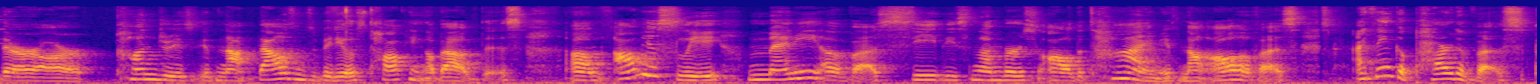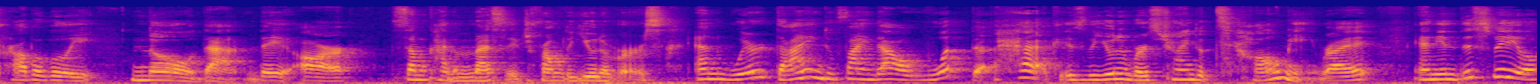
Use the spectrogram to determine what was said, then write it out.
There are hundreds, if not thousands, of videos talking about this. Um, obviously, many of us see these numbers all the time, if not all of us. I think a part of us probably know that they are some kind of message from the universe. And we're dying to find out what the heck is the universe trying to tell me, right? And in this video,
